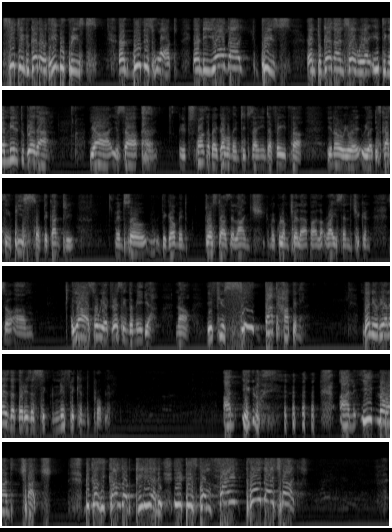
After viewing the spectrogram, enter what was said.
sitting together with Hindu priests, and Buddhist what, and yoga priests, and together and saying we are eating a meal together. Yeah, it's uh, it's sponsored by government. It's an interfaith. Uh, you know, we were we are discussing peace of the country, and so the government tossed us a lunch. Tumekula mchele hapa, rice and chicken. So um, yeah, so we are addressing the media now. If you see that happening, then you realize that there is a significant problem an ignorant, an ignorant church. Because he comes out clearly. It is confined to the church.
